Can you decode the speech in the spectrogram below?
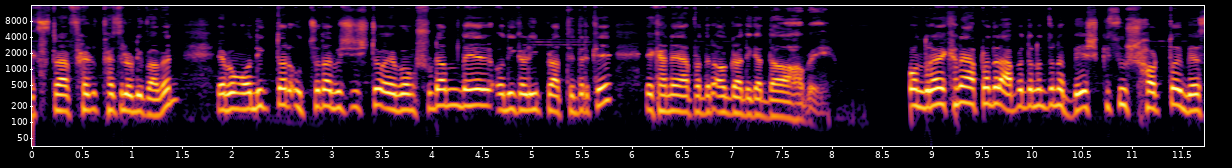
এক্সট্রা ফ্যাসিলিটি পাবেন এবং অধিকতর উচ্চতা বিশিষ্ট এবং সুডামদেহের অধিকারী প্রার্থীদেরকে এখানে আপনাদের অগ্রাধিকার দেওয়া হবে। বন্ধুরা, এখানে আপনাদের আবেদনের জন্য বেশ কিছু শর্ত, বেশ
